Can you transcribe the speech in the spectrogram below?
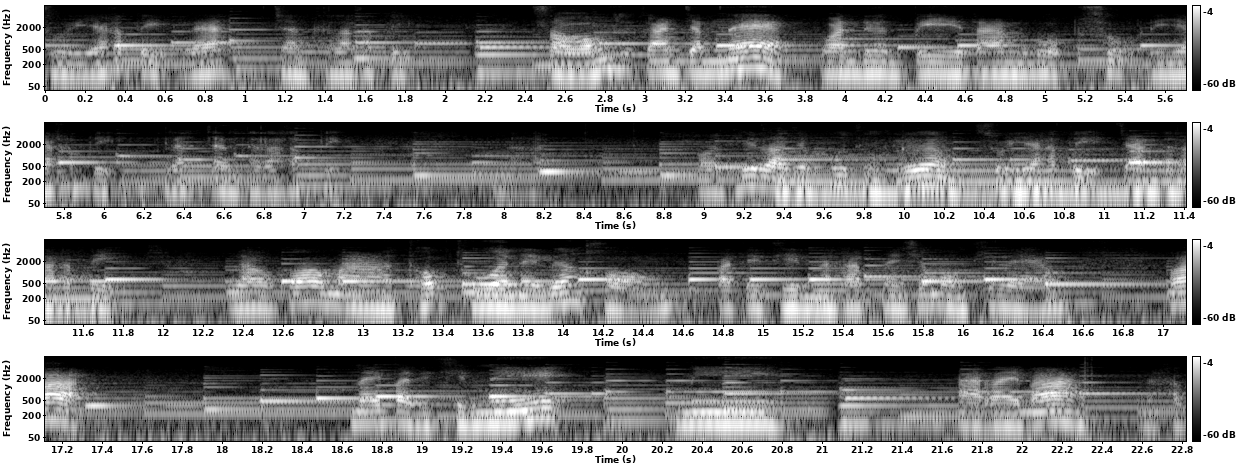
สุริยคติและจันทรคติ 2 คือการจำแนกวันเดือนปีตามระบบสุริยคติและจันทรคติ ก่อนที่เราจะพูดถึงเรื่องสุริยคติจันทรคติ เราก็มาทบทวนในเรื่องของปฏิทินนะครับ ในชั่วโมงที่แล้ว ว่าในปฏิทินนี้มีอะไรบ้างนะครับ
